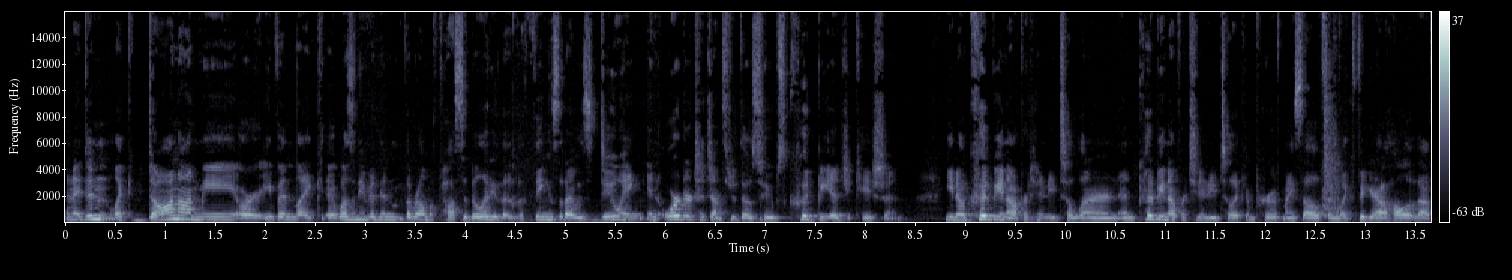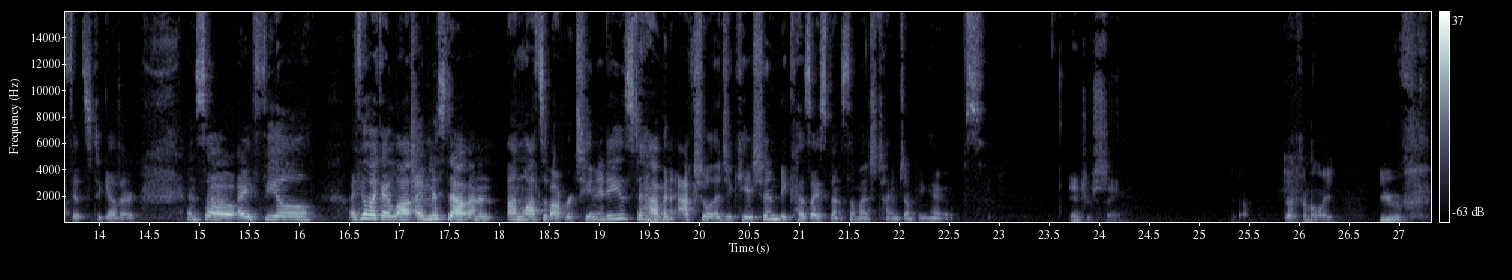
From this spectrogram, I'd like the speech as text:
and it didn't like dawn on me or even like it wasn't even in the realm of possibility that the things that I was doing in order to jump through those hoops could be education. You know, mm-hmm. could be an opportunity to learn and could be an opportunity to like improve myself and like figure out how all that fits together. And so I feel I feel like I lo- I missed out on on lots of opportunities to have mm-hmm. an actual education because I spent so much time jumping hoops. Interesting. Yeah, definitely. You've,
